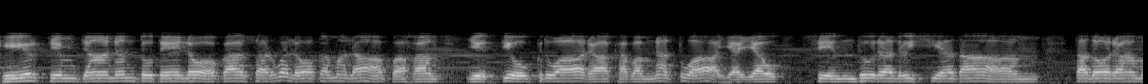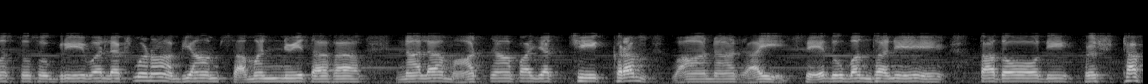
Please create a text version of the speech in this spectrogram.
कीर्तिं जानन्तु ते लोका सर्वलोकमलापहम् इत्युक्त्वा राघवं नत्वा ययौ सिन्धुरदृश्यताम्। ततो रामस्तु सुग्रीवलक्ष्मणाभ्यां समन्वितः। नलमाज्ञापयच्छीघ्रं वानरै सेतुबन्धने ततोदिहृष्टः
